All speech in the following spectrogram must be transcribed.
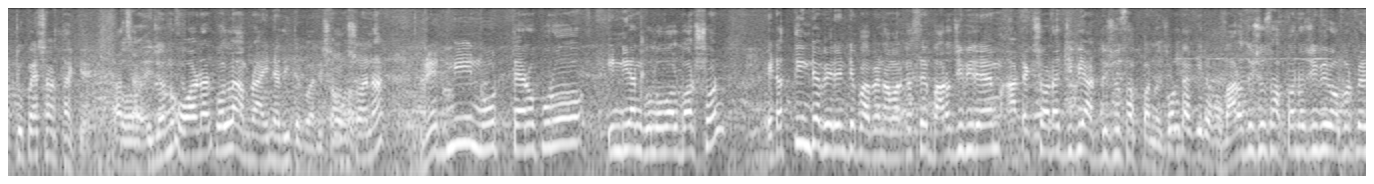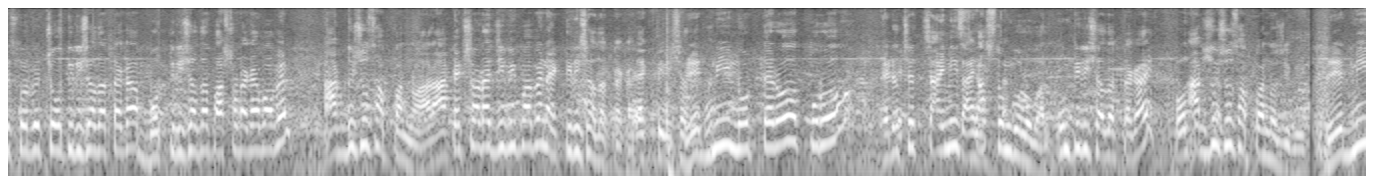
একটু প্রেশার থাকে আচ্ছা। এই জন্য অর্ডার করলে আমরা আইনা দিতে পারি সমস্যা হয় না রেডমি নোট তেরো পুরো ইন্ডিয়ান গ্লোবাল ভার্সন এটা তিনটা ভেরিয়েন্টে পাবেন আমার কাছে বারো জিবি র্যাম আট একশো আঠাশ জিবি আট দুশো ছাপ্পান্ন কোনটা কীরকম? বারো দুশো ছাপ্পান্ন জিবির অফার প্রাইস পড়বে চৌত্রিশ হাজার টাকা বত্রিশ হাজার পাঁচশো টাকা পাবেন আট দুশো ছাপ্পান্ন। আর আট একশো আঠাশ জিবি পাবেন একত্রিশ হাজার টাকা। একত্রিশ রেডমি নোট তেরো পুরো এটা হচ্ছে চাইনিজ কাস্টম গ্লোবাল উনত্রিশ হাজার টাকায় আট দুশো ছাপ্পান্ন জিবি রেডমি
